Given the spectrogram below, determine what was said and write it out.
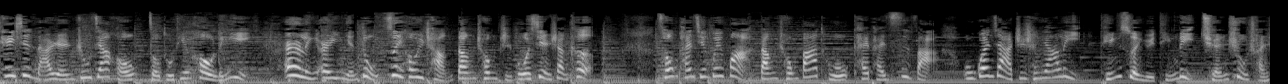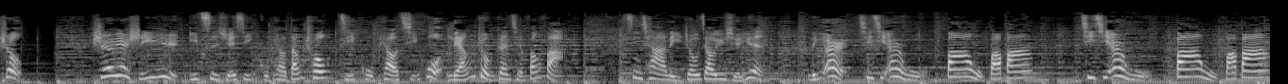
K 线达人朱家红，走图天后林颖，二零二一年度最后一场当冲直播线上课，从盘前规划、当冲八图、开盘四法、无关价支撑压力、停损与停利全数传授。十二月十一日，一次学习股票当冲及股票期货两种赚钱方法。速洽李州教育学院，零二七七二五八五八八七七二五八五八八。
